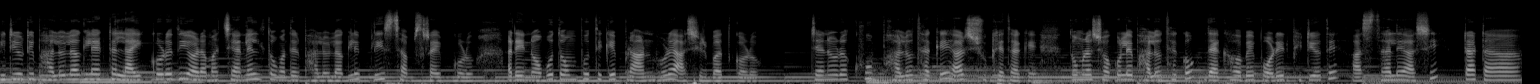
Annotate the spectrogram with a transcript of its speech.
ভিডিওটি ভালো লাগলে একটা লাইক করে দিও আর আমার চ্যানেল তোমাদের ভালো লাগলে প্লিজ সাবস্ক্রাইব করো আর এই নবদম্পতিকে প্রাণ ভরে আশীর্বাদ করো। যেন ওরা খুব ভালো থাকে আর সুখে থাকে। তোমরা সকলে ভালো থেকো। দেখা হবে পরের ভিডিওতে। আজ আসি। টাটা।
